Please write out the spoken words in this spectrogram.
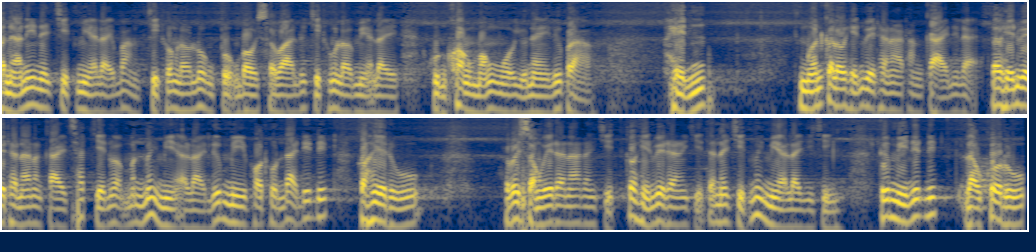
ขณะนี้ในจิตมีอะไรบ้าง จิตของเราโล่งโปร่งเบาสบายหรือจิตของเรามีอะไรขุ่นข้องมองมัวอยู่ในหรือเปล่า เห็นเหมือนกับเราเห็นเวทนาทางกายนี่แหละ เราเห็นเวทนาทางกาย ชัดเจนว่ามันไม่มีอะไร หรือมีพอทนได้นิดๆก็ให้รู้เราไปส่องเวทนาทางจิต ก็เห็นเวทนาทางจิตแต่ในจิตไม่มีอะไรจริงๆหรือมีนิดๆเราก็รู้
